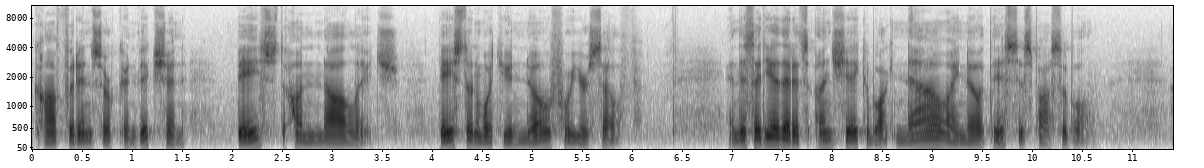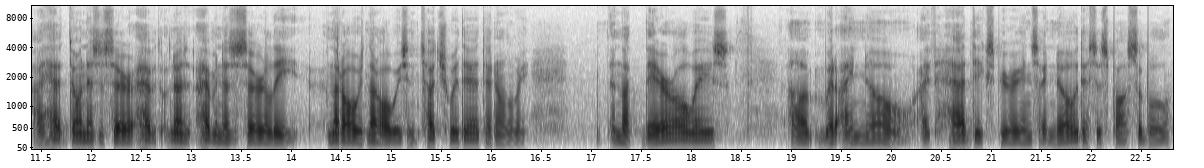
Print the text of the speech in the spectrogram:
confidence or conviction based on knowledge, based on what you know for yourself. And this idea that it's unshakable, like now I know this is possible. I ha- don't necessarily, have, I haven't necessarily, not always, not always in touch with it. I don't really, I'm not there always. Um, but I know, I've had the experience, I know this is possible,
